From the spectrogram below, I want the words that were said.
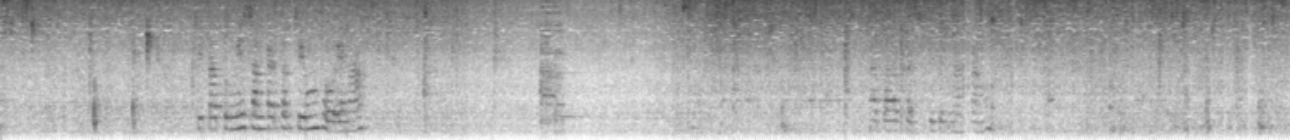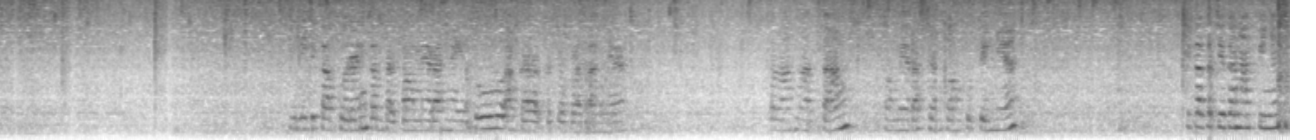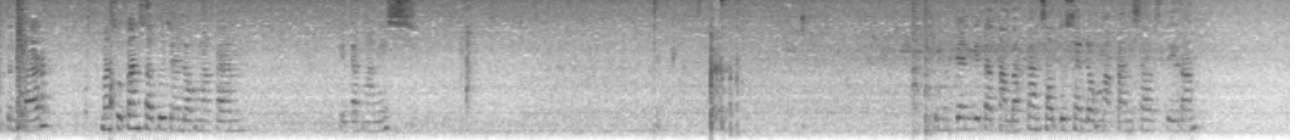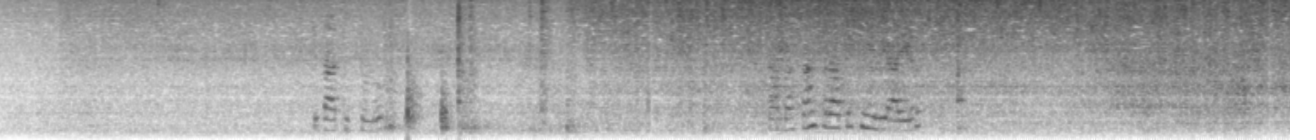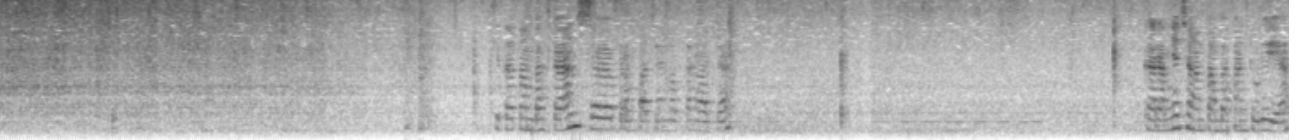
Kita tumis sampai tercium bau enak. Atau agak sedikit matang. Ini kita goreng sampai bawang merahnya itu agak kecoklatannya. Setelah matang bawang merah dan bawang putihnya. Kita kecilkan apinya sebentar. Masukkan satu sendok makan kecap manis. Kemudian kita tambahkan satu sendok makan saus tiram. Kita aduk dulu. Tambahkan 100 ml air. Kita tambahkan seperempat sendok teh garamnya jangan tambahkan dulu ya.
